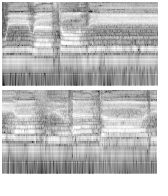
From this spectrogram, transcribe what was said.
We rest on thee and shield and our defender.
